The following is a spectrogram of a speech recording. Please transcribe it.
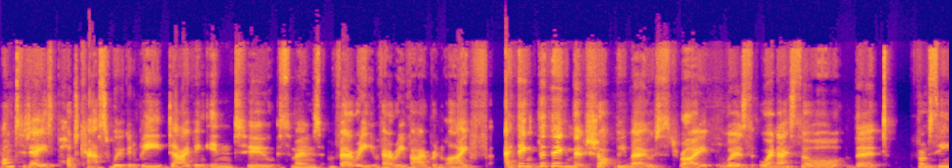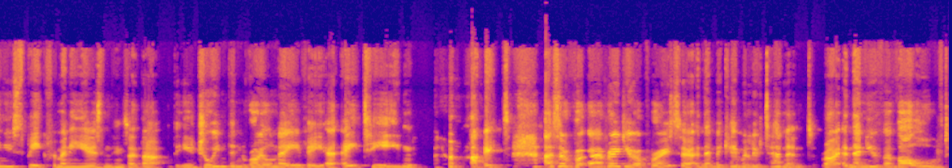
on today's podcast, we're going to be diving into Simone's very, very vibrant life. I think the thing that shocked me most, right, was when I saw that from seeing you speak for many years and things like that, that you joined the Royal Navy at 18, right, as a, a, radio operator and then became a lieutenant, right? And then you've evolved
